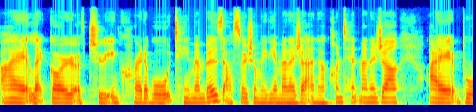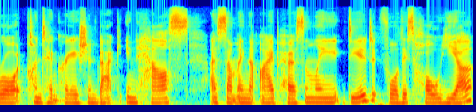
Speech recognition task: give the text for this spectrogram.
I let go of two incredible team members, our social media manager and our content manager. I brought content creation back in house as something that I personally did for this whole year.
